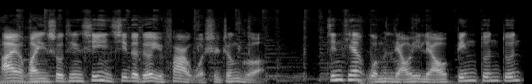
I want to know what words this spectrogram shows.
嗨，欢迎收听新一期的德语范儿，我是征哥。今天我们聊一聊冰墩墩。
